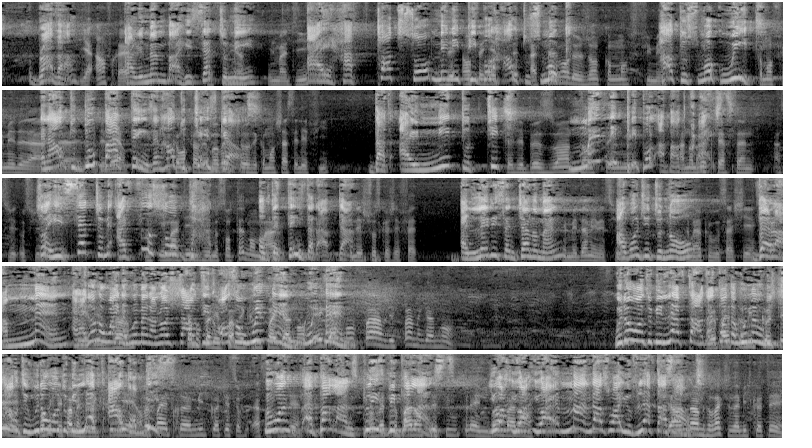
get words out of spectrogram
brother, Il y a un I remember he said to me, il m'a dit I have taught so many people how to à smoke, tellement de gens comment fumer, how to smoke weed, comment fumer de la and how de- to do de bad things, and how comment to chase girls. choses et comment chasser les filles. that I need to teach Que j'ai besoin many people about Christ. So he said to me, I feel so m'a dit, je me bad sens tellement of the things that I've les done. choses que j'ai faites. And ladies and gentlemen, I want you to know j'aimerais que vous sachiez. there are men, and I don't know why the women are not Je sais pas pourquoi shouting, also femmes ne crient pas women, women. femmes, les femmes. We don't want to be left out. I thought the women would be shouting. We don't want to be left out of this. être mis de côté sur à ce We want a balance. Please be balanced. s'il vous plaît, une You are, you, are, you are a man. That's why you've left us C'est un homme, out. c'est pour ça que tu nous as mis de côté.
